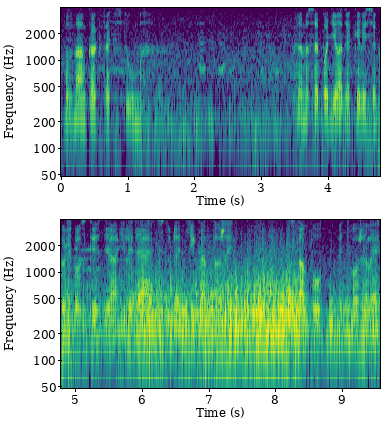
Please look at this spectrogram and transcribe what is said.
poznámka k textům. Můžeme se podívat, jak i vysokoškolsky vzdělaní lidé, studenti, kantoři stavbu vytvořili,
